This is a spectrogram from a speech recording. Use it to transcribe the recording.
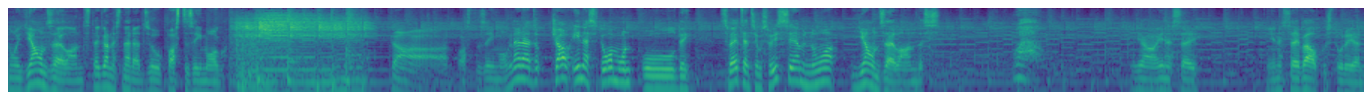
no Jaunzēlandes. Te gan es neredzu pasta zīmogu. Tā, pasta zīmogu neredzu. Čau, Ines, Tom un Uldi. Sveiciens jums visiem no Jaunzēlandes. Wow! Jā, Inesai, Inesai velk uz turieni.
